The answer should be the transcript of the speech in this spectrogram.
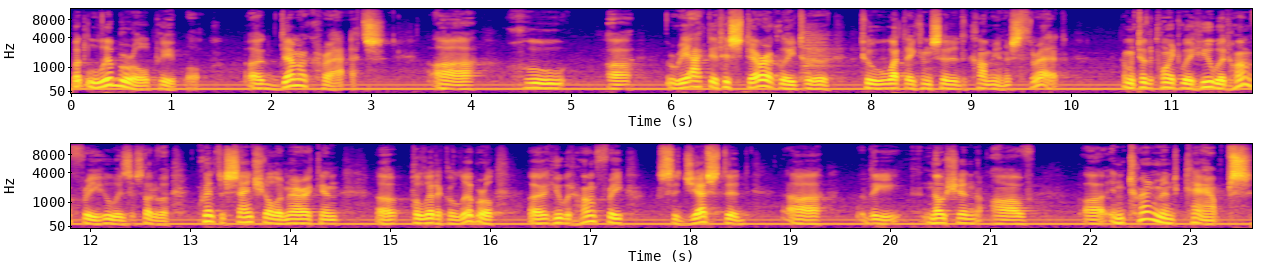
but liberal people uh, Democrats uh, who uh, reacted hysterically to, to what they considered the communist threat. I mean, to the point where Hubert Humphrey, who was sort of a quintessential American uh, political liberal, uh, Hubert Humphrey suggested uh, the notion of internment camps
